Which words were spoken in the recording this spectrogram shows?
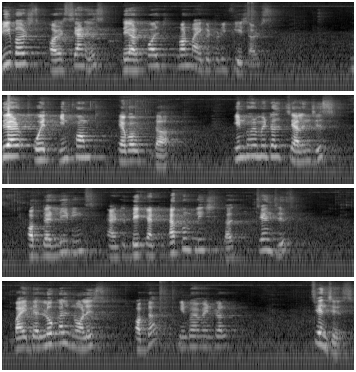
rivers or channels, they are called non-migratory fishers. They are well informed about the environmental challenges of their livings and they can accomplish the changes by the local knowledge of the environmental changes.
